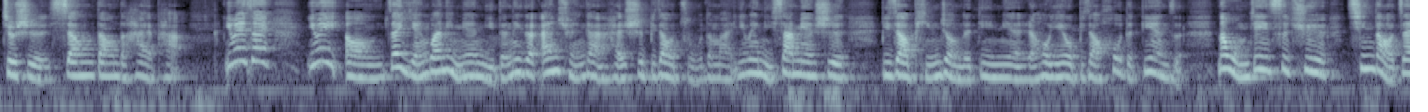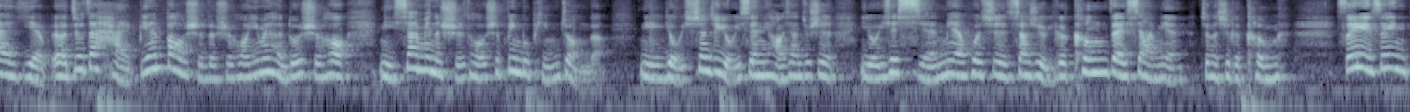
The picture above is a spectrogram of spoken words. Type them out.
就是相当的害怕，因为在因为嗯，在岩馆里面，你的那个安全感还是比较足的嘛，因为你下面是比较平整的地面，然后也有比较厚的垫子。那我们这一次去青岛，在野呃就在海边抱石的时候，因为很多时候你下面的石头是并不平整的，你有甚至有一些你好像就是有一些斜面，或是像是有一个坑在下面，真的是个坑。所以，所以，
